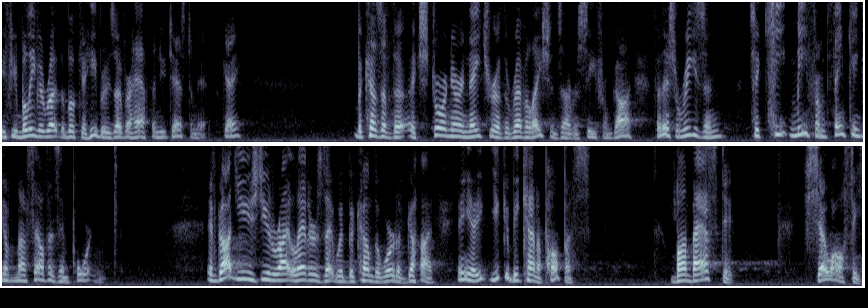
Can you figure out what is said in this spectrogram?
if you believe he wrote the book of Hebrews, over half the New Testament, okay? Because of the extraordinary nature of the revelations I received from God. For this reason, to keep me from thinking of myself as important. If God used you to write letters that would become the Word of God, you, know, you could be kind of pompous, bombastic, show offy,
